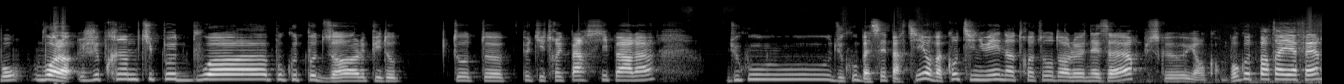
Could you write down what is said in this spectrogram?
Bon, voilà, j'ai pris un petit peu de bois, beaucoup de podzol, et puis d'autres euh, petits trucs par-ci par-là. Du coup, du coup bah c'est parti, on va continuer notre tour dans le Nether, puisqu'il y a encore beaucoup de portails à faire.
